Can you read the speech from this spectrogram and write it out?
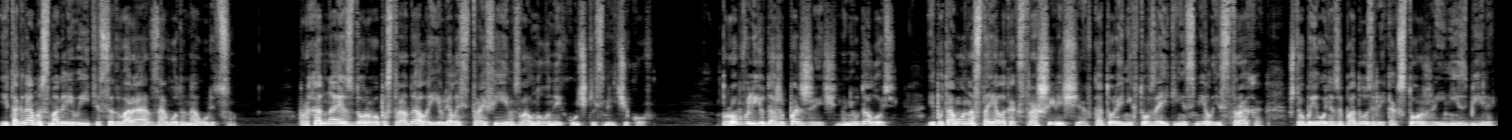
и тогда мы смогли выйти со двора завода на улицу. Проходная здорово пострадала и являлась трофеем взволнованной кучки смельчаков. Пробовали ее даже поджечь, но не удалось, и потому она стояла как страшилище, в которое никто взойти не смел из страха, чтобы его не заподозрили, как сторожа, и не избили,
